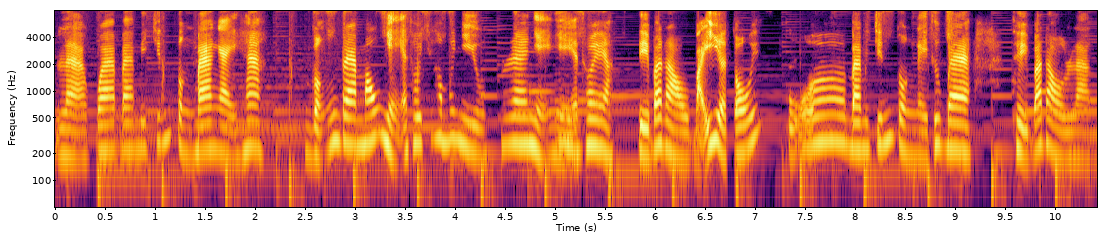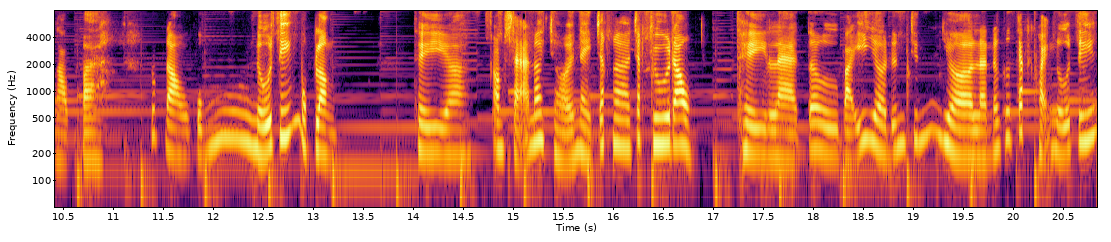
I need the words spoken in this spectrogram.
là qua 39 tuần 3 ngày ha vẫn ra máu nhẹ thôi chứ không có nhiều ra nhẹ nhẹ ừ. thôi à. Thì bắt đầu 7 giờ tối của 39 tuần ngày thứ ba thì bắt đầu là Ngọc à lúc đầu cũng nửa tiếng một lần. Thì à, ông xã nói trời này chắc à, chắc chưa đâu thì là từ 7 giờ đến 9 giờ là nó cứ cách khoảng nửa tiếng.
